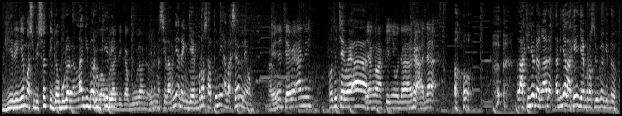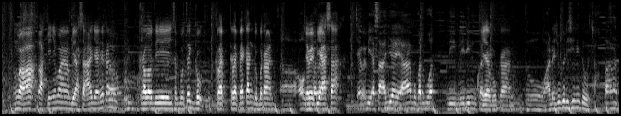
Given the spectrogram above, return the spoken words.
Giringnya masih bisa tiga bulanan lagi baru Dua kiri. bulan, tiga bulan. Jadi masih lama. Ini ada yang jembro satu nih, anak siapa nih om? Nah ini cewekan nih, Oh tuh cewekan. yang lakinya udah nggak ada. Oh. Lakinya udah nggak ada. Tadinya lakinya jembros juga gitu. Enggak, lakinya mah biasa aja. Ini kan kalau disebutnya ge- klep, kelepekan geberan. Ah, oh, Cewek gimana? biasa. Cewek biasa aja ya, bukan buat di breeding bukan. Iya bukan. Tuh, ada juga di sini tuh, cakep banget.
